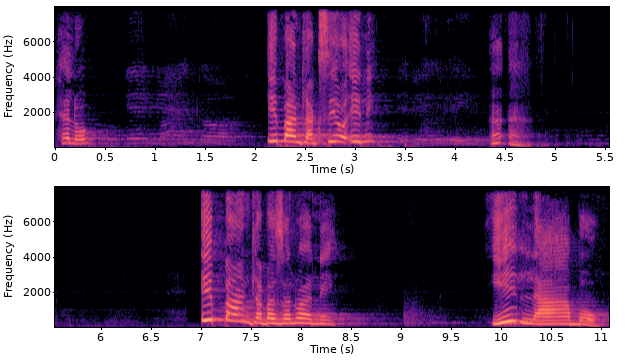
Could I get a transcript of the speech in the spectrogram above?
Hello? Ibandla akusiyo ini? Uh-uh. Ibandla bazalwane yilabo.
